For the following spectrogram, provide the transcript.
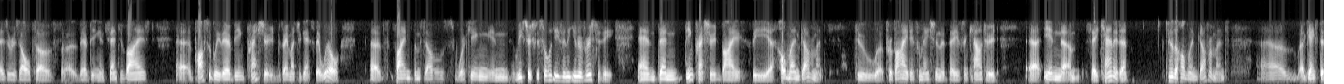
as a result of uh, their being incentivized, uh, possibly they're being pressured very much against their will, uh, find themselves working in research facilities in a university and then being pressured by the uh, homeland government to uh, provide information that they've encountered uh, in, um, say, Canada to the homeland government against a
